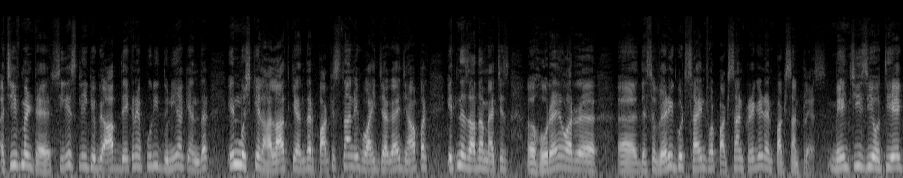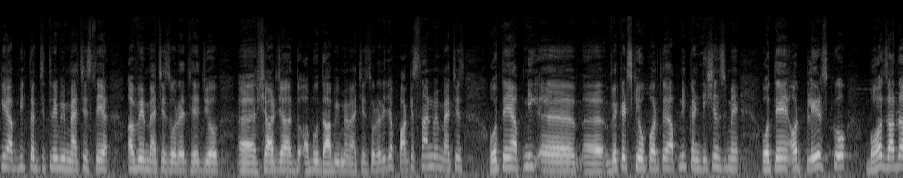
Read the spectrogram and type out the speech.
अचीवमेंट है। सीरियसली क्योंकि आप देख रहे हैं पूरी दुनिया के अंदर, इन मुश्किल हालात के अंदर पाकिस्तान एक वाइड जगह है जहाँ पर इतने ज़्यादा मैचेस हो रहे हैं और this a very good sign for Pakistan cricket and Pakistan players main चीज़ ये होती है कि अभी तक जितने भी मैचेस थे अवे मैचेस हो रहे थे, जो शारजा अबू धाबी में मैचेस हो रहे थे, जब पाकिस्तान में मैचेस होते हैं अपनी विकेट्स के ऊपर होते हैं अपनी कंडीशंस में होते हैं और प्लेयर्स को बहुत ज़्यादा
